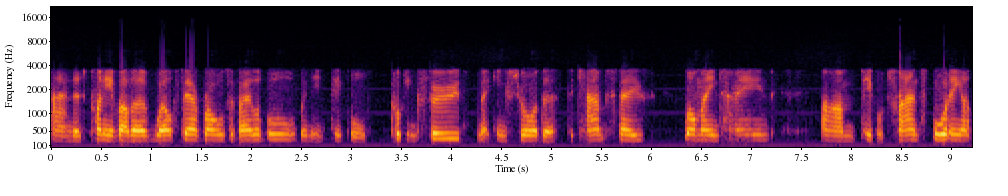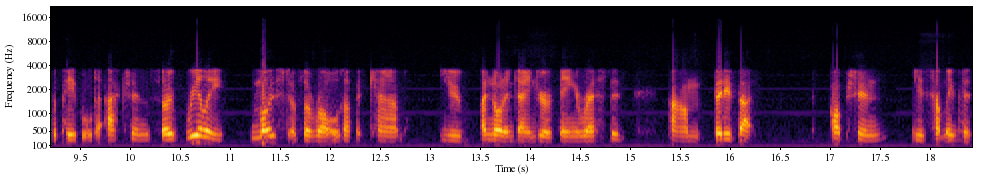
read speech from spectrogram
and there's plenty of other welfare roles available. We need people cooking food, making sure that the camp stays well maintained, um, people transporting other people to actions. So, really, most of the roles up at camp, you are not in danger of being arrested. Um, but if that option is something that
